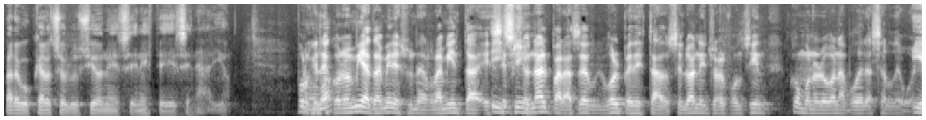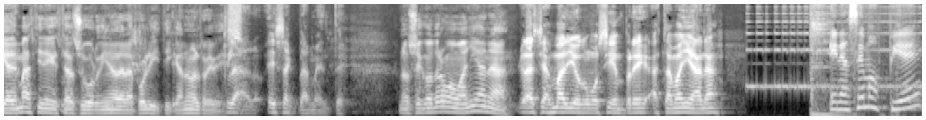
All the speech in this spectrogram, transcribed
para buscar soluciones en este escenario. Porque la economía también es una herramienta excepcional para hacer golpes de Estado. Se lo han hecho a Alfonsín, ¿cómo no lo van a poder hacer de vuelta? Y además tiene que estar subordinada a la política, no al revés. Claro, exactamente. Nos encontramos mañana. Gracias Mario, como siempre. Hasta mañana. En Hacemos Pie,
